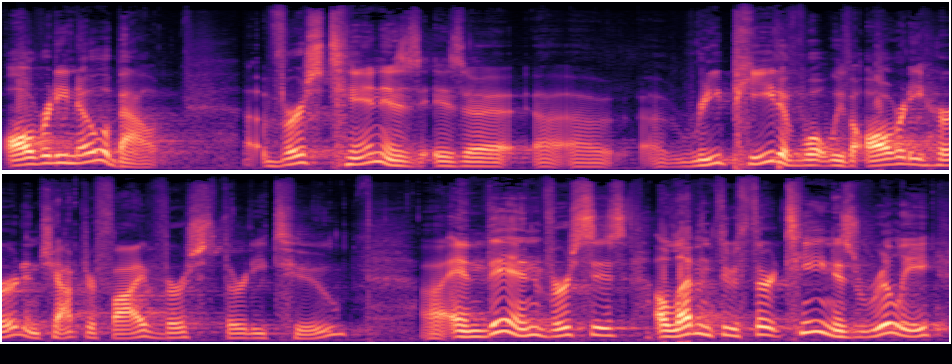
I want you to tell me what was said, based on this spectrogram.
already know about. Uh, verse 10 is, is a, a, a repeat of what we've already heard in chapter 5, verse 32. Uh, and then verses 11 through 13 is really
